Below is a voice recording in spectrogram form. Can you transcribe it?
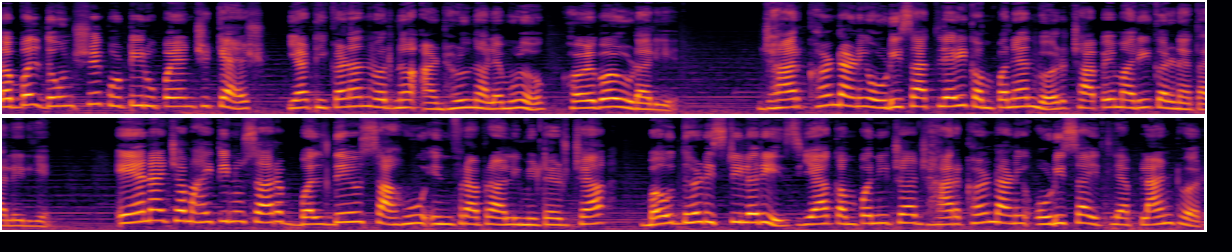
तब्बल दोनशे कोटी रुपयांची कॅश या ठिकाणांवरनं आढळून आल्यामुळं खळबळ उडाली आहे झारखंड आणि ओडिसातल्याही कंपन्यांवर छापेमारी करण्यात आलेली आहे. एएनआयच्या माहितीनुसार बलदेव साहू इन्फ्राप्रा लिमिटेडच्या बौद्ध डिस्टिलरीज या कंपनीच्या झारखंड आणि ओडिसा इथल्या प्लांटवर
